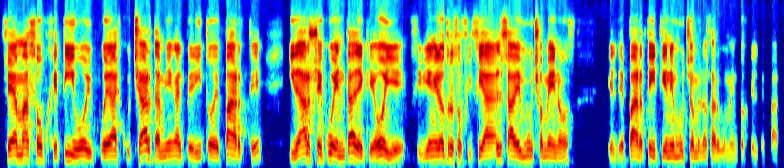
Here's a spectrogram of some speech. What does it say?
sea más objetivo y pueda escuchar también al perito de parte y darse cuenta de que, oye, si bien el otro es oficial, sabe mucho menos que el de parte y tiene mucho menos argumentos que el de parte.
